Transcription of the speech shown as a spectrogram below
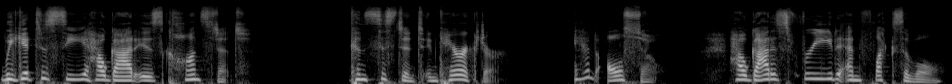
we get to see how God is constant. consistent in character, and also how God is freed and flexible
